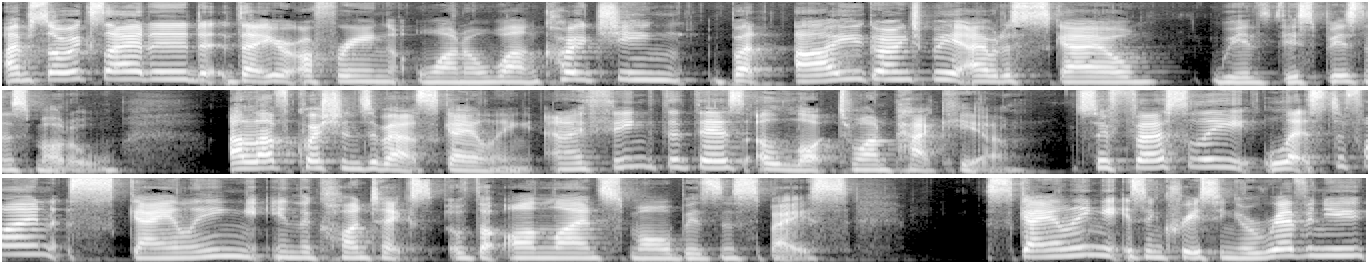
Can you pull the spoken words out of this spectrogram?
I'm so excited that you're offering one on one coaching, but are you going to be able to scale with this business model? I love questions about scaling, and I think that there's a lot to unpack here. So, firstly, let's define scaling in the context of the online small business space. Scaling is increasing your revenue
